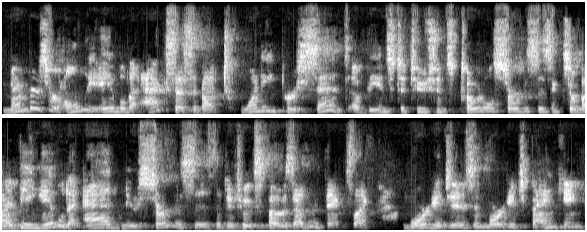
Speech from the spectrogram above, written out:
members are only able to access about 20% of the institution's total services. So, by being able to add new services that are to expose other things like mortgages and mortgage banking,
